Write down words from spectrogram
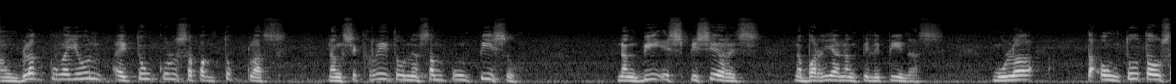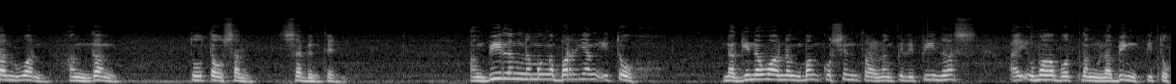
Ang vlog ko ngayon ay tungkol sa pagtuklas ng sekreto ng 10 piso ng BSP series na barya ng Pilipinas mula taong 2001 hanggang 2017. Ang bilang ng mga baryang ito na ginawa ng Bangko Sentral ng Pilipinas ay umabot ng labing pito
